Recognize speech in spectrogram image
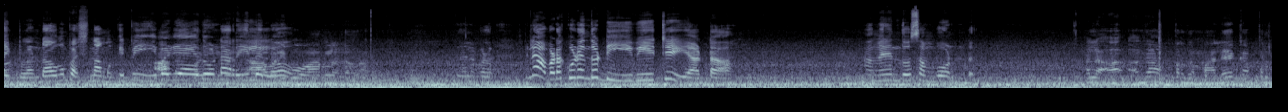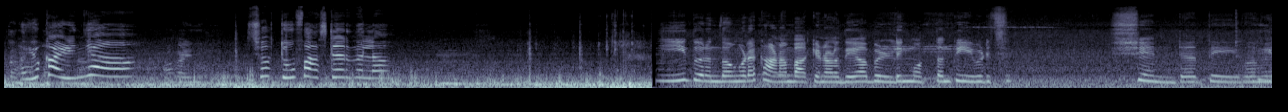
ഇപ്പോഴുണ്ടാവും പക്ഷെ നമുക്കിപ്പോ ഈ വഴി ആയതുകൊണ്ട് അറിയില്ലല്ലോ. പിന്നെ അവിടെ കൂടെ എന്തോ ഡീവിയേറ്റ് ചെയ്യാട്ടാ. അങ്ങനെ എന്തോ സംഭവം ഉണ്ട് അയ്യോ കഴിഞ്ഞാ? ടു ഫാസ്റ്റ് ആയിരുന്നല്ലോ. ഈ ദുരന്തവും കൂടെ കാണാൻ ബാക്കിയുണ്ടാവുള്ളത് ആ ബിൽഡിംഗ് മൊത്തം തീ പിടിച്ച്. എന്റെ എന്റെ ദൈവമേ.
